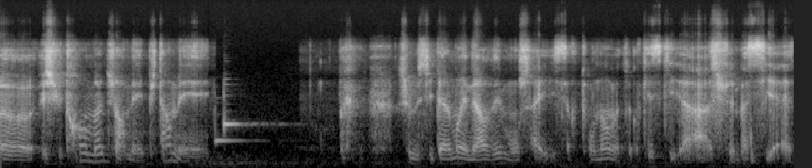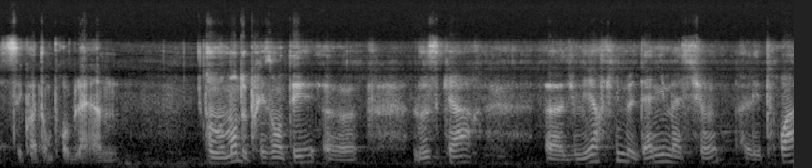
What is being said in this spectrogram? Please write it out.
euh, je suis trop en mode genre, mais putain, mais. je me suis tellement énervé, mon chat il s'est retourné en mode, oh, qu'est-ce qu'il y a? Je fais ma sieste, c'est quoi ton problème? Au moment de présenter euh, l'Oscar euh, du meilleur film d'animation, les trois,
